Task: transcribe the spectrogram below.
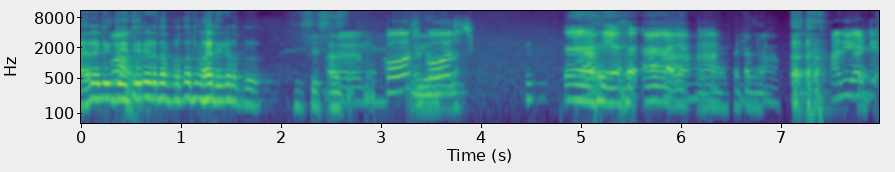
ആരാണ് ചേച്ചിയുടെ അടുത്ത് അപ്പുറത്തോട്ട് മാറ്റി കിടത്തത്? കോസ്റ്റ് കോസ്റ്റ് അടി-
